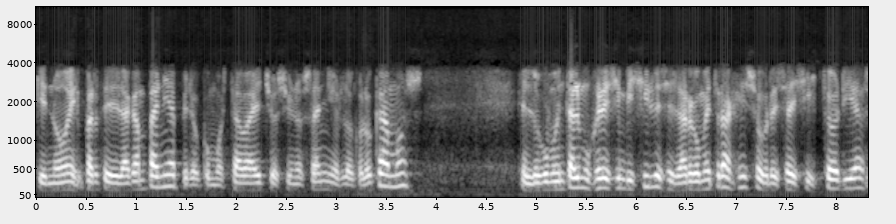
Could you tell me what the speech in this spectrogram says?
que no es parte de la campaña, pero como estaba hecho hace unos años lo colocamos. El documental Mujeres Invisibles es largometraje sobre seis historias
